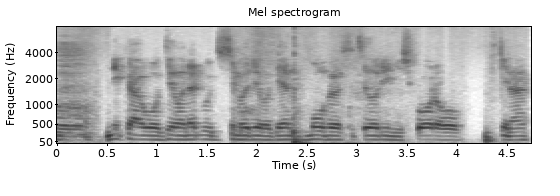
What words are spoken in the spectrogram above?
Nicho or Dylan Edwards, similar deal again, more versatility in your squad, or you know,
